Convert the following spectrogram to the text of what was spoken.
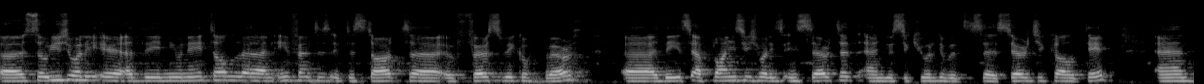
Uh, so usually uh, at the neonatal uh, and infant it starts first week of birth. This appliance usually is inserted and you secure it with surgical tape. And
